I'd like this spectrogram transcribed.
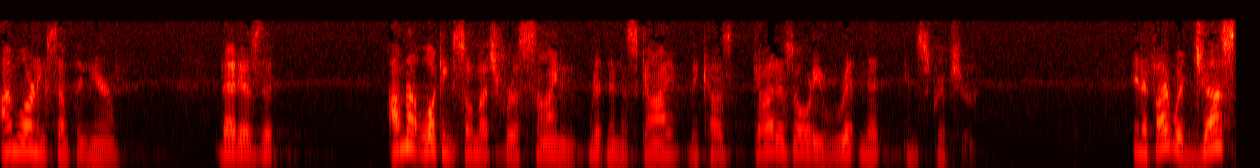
I'm learning something here. That is that I'm not looking so much for a sign written in the sky because God has already written it in Scripture. And if I would just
